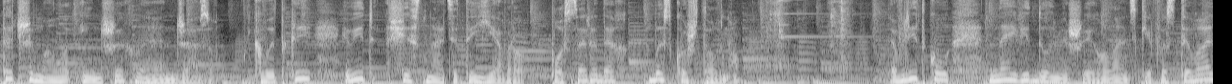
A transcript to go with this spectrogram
та чимало інших легенд джазу. Квитки від 16 євро по середах безкоштовно. Влітку найвідоміший голландський фестиваль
